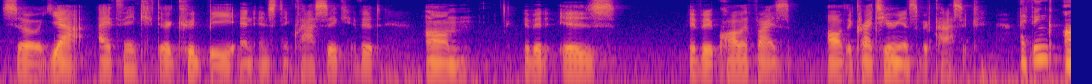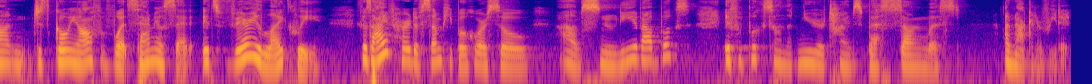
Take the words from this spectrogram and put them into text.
So yeah, I think there could be an instant classic if it, um, if it is, if it qualifies all the criterions of a classic. I think on just going off of what Samuel said, it's very likely because I've heard of some people who are so um, snooty about books. If a book's on the New York Times best-selling list, I'm not going to read it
